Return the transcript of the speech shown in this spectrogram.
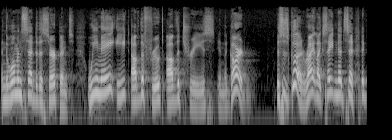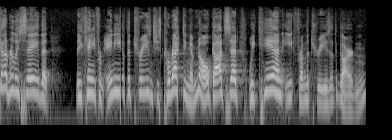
And the woman said to the serpent, We may eat of the fruit of the trees in the garden. This is good, right? Like Satan had said, Did God really say that, that you can't eat from any of the trees? And she's correcting him. No, God said we can eat from the trees of the garden.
